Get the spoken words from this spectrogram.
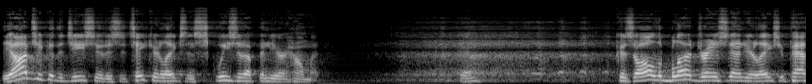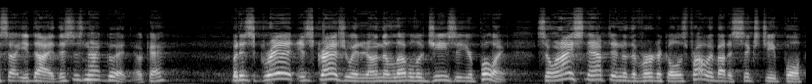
The object of the G suit is to take your legs and squeeze it up into your helmet. Okay? Because all the blood drains down to your legs, you pass out, you die. This is not good, okay? But it's, grad, it's graduated on the level of G's that you're pulling. So when I snapped into the vertical, it's probably about a 6 G pull.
